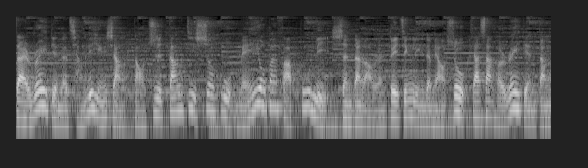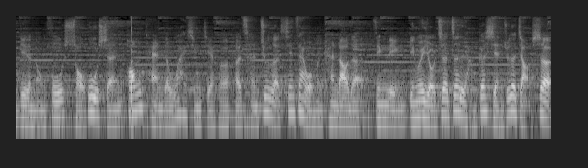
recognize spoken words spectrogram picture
在瑞典的强力影响，导致当地社户没有办法不理圣诞老人对精灵的描述，加上和瑞典当地的农夫守护神 Homtan 的外形结合，而成就了现在我们看到的精灵。因为有着这两个显著的角色，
